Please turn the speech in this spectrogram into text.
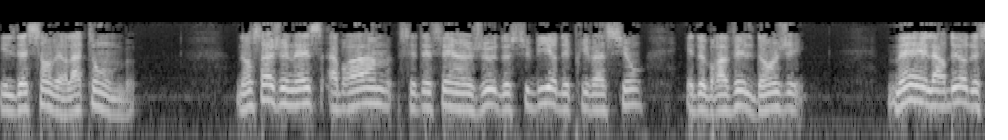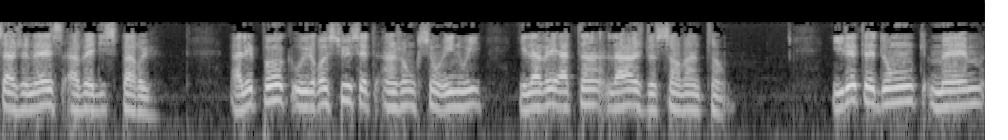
il descend vers la tombe. Dans sa jeunesse, Abraham s'était fait un jeu de subir des privations et de braver le danger. Mais l'ardeur de sa jeunesse avait disparu. À l'époque où il reçut cette injonction inouïe, il avait atteint l'âge de cent vingt ans. Il était donc même,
